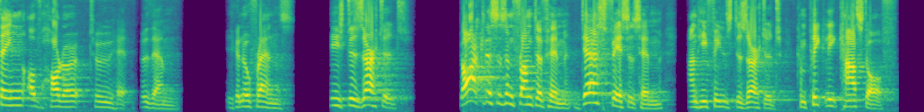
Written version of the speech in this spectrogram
thing of horror to, him, to them. He's got no friends. He's deserted. Darkness is in front of him, death faces him, and he feels deserted, completely cast off.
